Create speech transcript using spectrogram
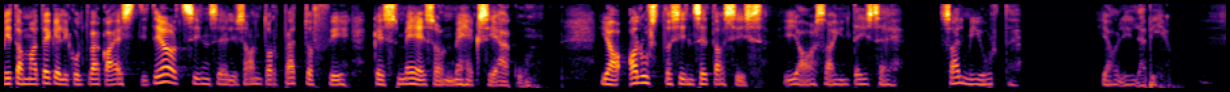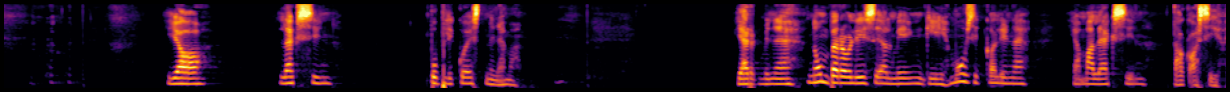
mida ma tegelikult väga hästi teadsin, see oli Sandor Pätovi Kes mees on, meheks jäägu. ja alustasin seda siis ja sain teise salmi juurde ja oli läbi. ja läksin publiku eest minema. järgmine number oli seal mingi muusikaline ja ma läksin tagasi.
